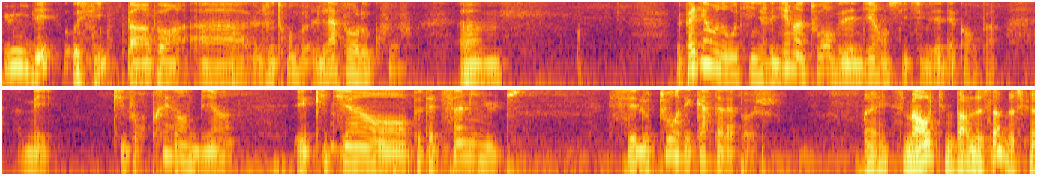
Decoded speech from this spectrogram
une idée aussi par rapport à. Je trouve là pour le coup. Euh, vais pas dire une routine, je vais dire un tour, vous allez me dire ensuite si vous êtes d'accord ou pas. Mais qui vous représente bien et qui tient en peut-être 5 minutes. C'est le tour des cartes à la poche. Ouais. C'est marrant que tu me parles de ça parce que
